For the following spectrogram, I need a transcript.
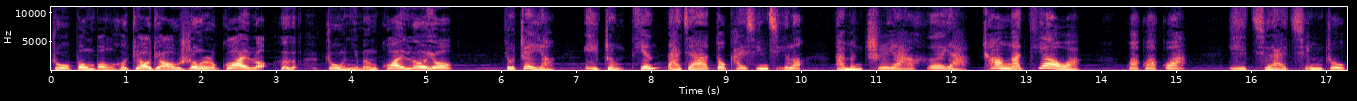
祝蹦蹦和跳跳生日快乐！呵呵，祝你们快乐哟！就这样，一整天大家都开心极了。他们吃呀喝呀，唱啊跳啊，呱呱呱，一起来庆祝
